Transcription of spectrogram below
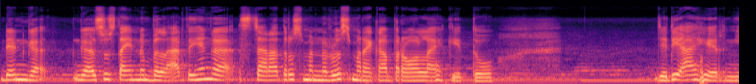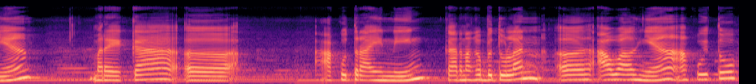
dan nggak nggak sustainable artinya nggak secara terus menerus mereka peroleh gitu. Jadi akhirnya mereka uh, aku training karena kebetulan uh, awalnya aku itu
